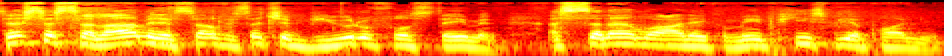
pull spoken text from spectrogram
Just the salam in itself is such a beautiful statement. Assalamu alaikum. May peace be upon you.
